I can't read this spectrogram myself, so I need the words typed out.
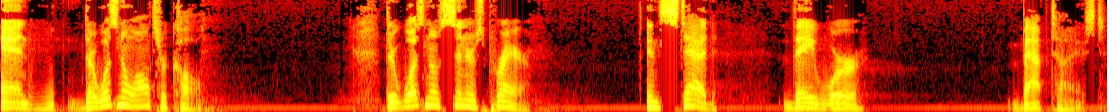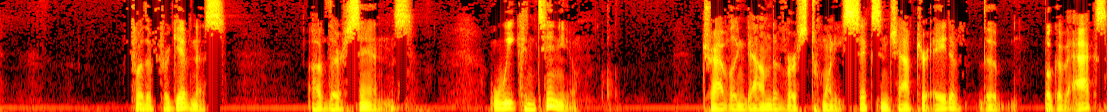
And there was no altar call, there was no sinner's prayer. Instead, they were baptized for the forgiveness of their sins. We continue traveling down to verse 26 in chapter 8 of the book of Acts,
